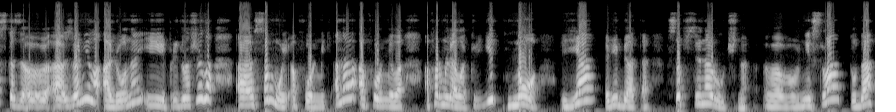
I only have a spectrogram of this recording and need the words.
сказала, звонила Алена и предложила самой оформить. Она оформила, оформляла кредит, но я, ребята, собственноручно э, внесла туда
